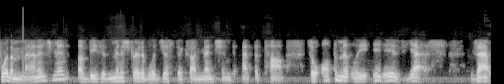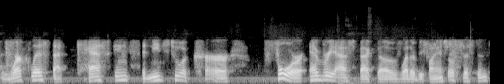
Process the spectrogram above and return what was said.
for the management of these administrative logistics I mentioned at the top. So ultimately, it is yes, that work list, that tasking that needs to occur for every aspect of whether it be financial assistance,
